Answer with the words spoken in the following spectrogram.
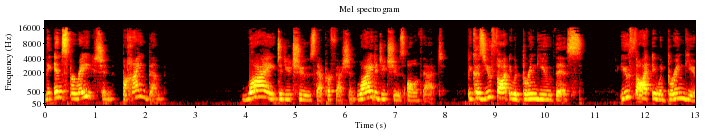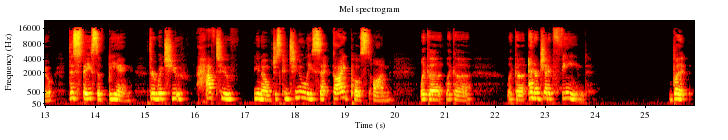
the inspiration behind them. Why did you choose that profession? Why did you choose all of that? Because you thought it would bring you this. You thought it would bring you this space of being through which you have to, you know, just continually set guideposts on like a like a like a energetic fiend. But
